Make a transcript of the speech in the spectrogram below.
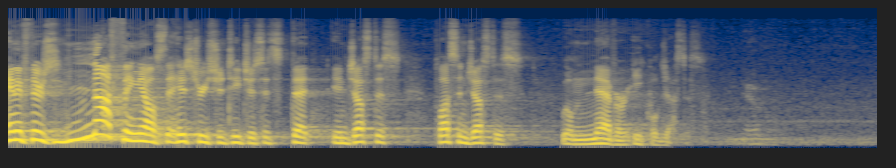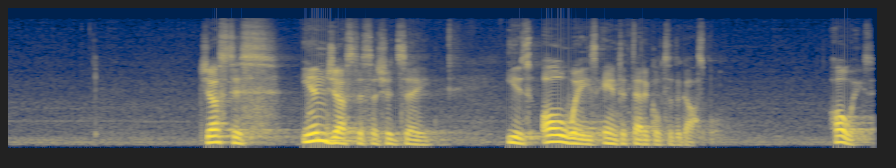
And if there's nothing else that history should teach us, it's that injustice plus injustice will never equal justice. Justice, injustice, I should say, is always antithetical to the gospel. Always.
